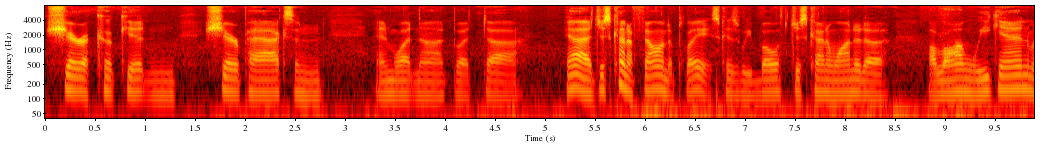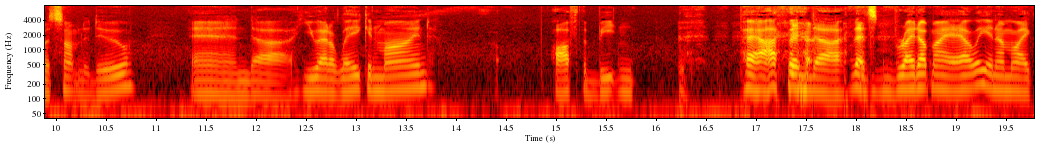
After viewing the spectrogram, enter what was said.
share a cook kit and share packs and and whatnot. But uh, yeah, it just kind of fell into place because we both just kind of wanted a a long weekend with something to do, and uh, you had a lake in mind, off the beaten path, and uh, that's right up my alley. And I'm like,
